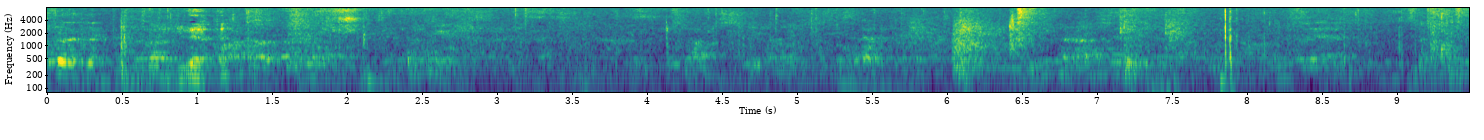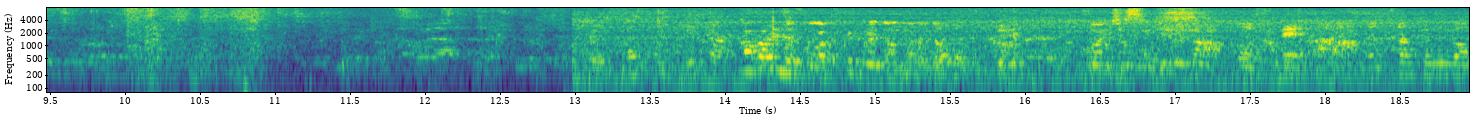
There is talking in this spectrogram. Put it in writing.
係の人が来てくれたんだけど、こんにちは。そうですね。監督がお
